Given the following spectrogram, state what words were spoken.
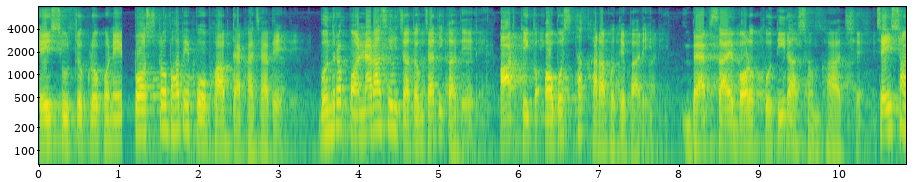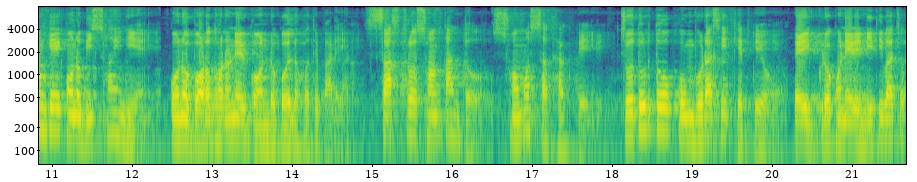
এই সূর্যগ্রহণে স্পষ্টভাবে প্রভাব দেখা যাবে। বন্ধুরা কন্যা রাশির জাতক জাতিকাদের। আর্থিক অবস্থা খারাপ হতে পারে। ব্যবসায় বড় ক্ষতির আশঙ্কা আছে। সেই সঙ্গে কোনো বিষয় নিয়ে কোনো বড় ধরনের গণ্ডগোল হতে পারে। শাস্ত্র সংক্রান্ত সমস্যা থাকবে। চতুর্থ কুম্ভ রাশির ক্ষেত্রেও এই গ্রহণের নেতিবাচক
